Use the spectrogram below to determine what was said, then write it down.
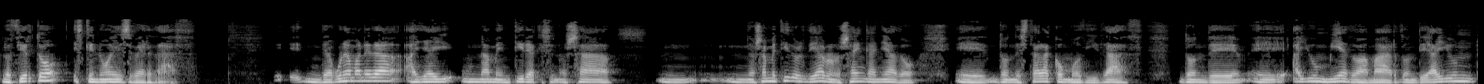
Lo cierto es que no es verdad. De alguna manera hay una mentira que se nos ha Mm, nos ha metido el diablo, nos ha engañado, eh, donde está la comodidad, donde eh, hay un miedo a amar, donde hay un,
